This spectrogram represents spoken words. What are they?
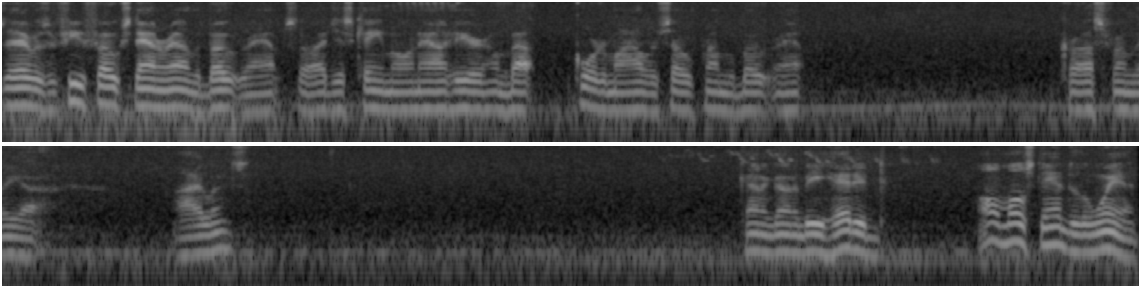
So there was a few folks down around the boat ramp so I just came on out here I'm about a quarter mile or so from the boat ramp. Across from the uh, islands kind of going to be headed almost into the wind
